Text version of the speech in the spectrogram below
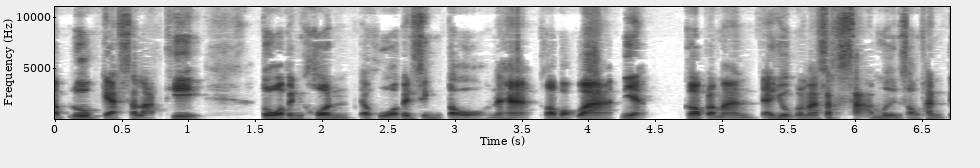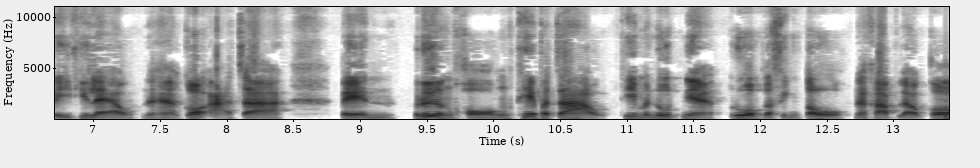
กับรูปแกะสลักที่ตัวเป็นคนแต่หัวเป็นสิงโตนะฮะก็บอกว่าเนี่ยก็ประมาณอายุประมาณสัก 32,000 ปีที่แล้วนะฮะก็อาจจะเป็นเรื่องของเทพเจ้าที่มนุษย์เนี่ยรวมกับสิงโตนะครับแล้วก็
